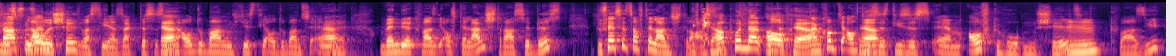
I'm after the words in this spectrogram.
Landstraßen blaue sind. Schild, was dir ja sagt, das ist Ja. eine Autobahn und hier ist die Autobahn zu Ende. Ja. Und wenn du ja quasi auf der Landstraße bist, du fährst jetzt auf der Landstraße. Ich glaube 100 Und auch, da, ja. Dann kommt ja auch. Mhm. dieses, dieses ähm, aufgehobene Schild quasi.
